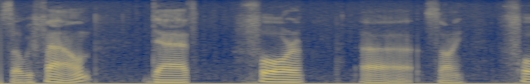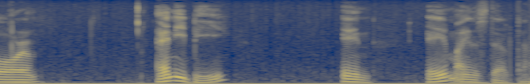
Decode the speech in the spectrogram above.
so we found that for uh, sorry for any b in a minus delta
